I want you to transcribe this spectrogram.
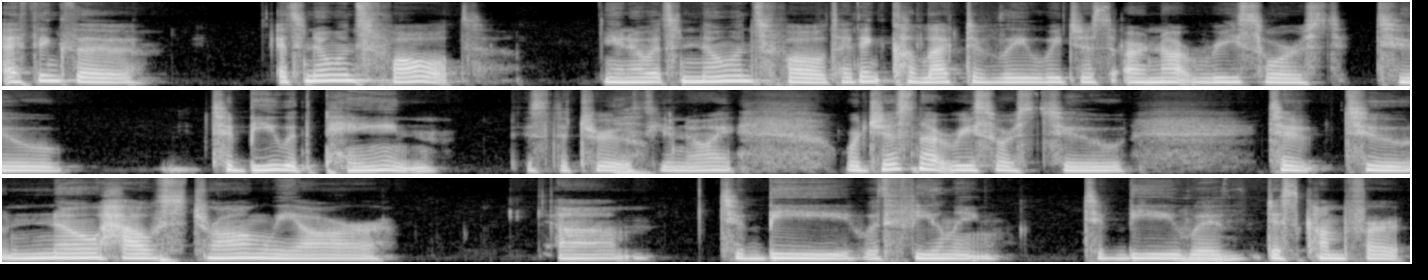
i think the it's no one's fault you know it's no one's fault i think collectively we just are not resourced to to be with pain is the truth yeah. you know I, we're just not resourced to to to know how strong we are um, to be with feeling to be mm-hmm. with discomfort.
